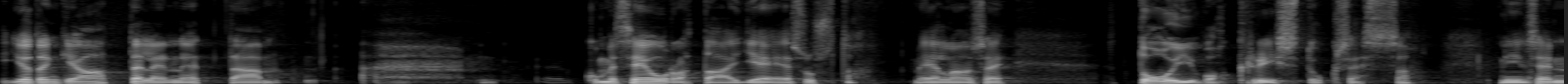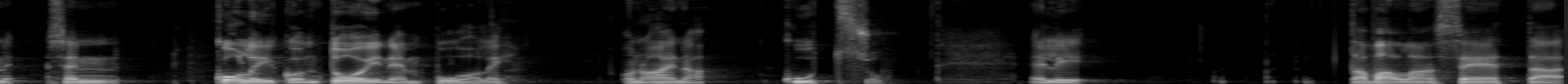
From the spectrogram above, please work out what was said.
Jotenkin ajattelen, että kun me seurataan Jeesusta, meillä on se toivo Kristuksessa, niin sen, sen kolikon toinen puoli on aina kutsu. Eli tavallaan se, että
